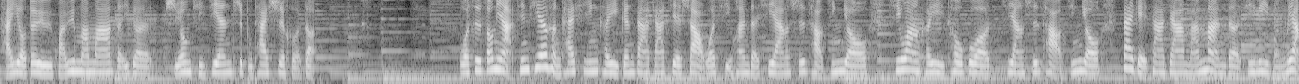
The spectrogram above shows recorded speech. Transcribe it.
还有对于怀孕妈妈的一个使用期间是不太适合的。我是 Sonia，今天很开心可以跟大家介绍我喜欢的西洋湿草精油，希望可以透过西洋湿草精油带给大家满满的激励能量，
